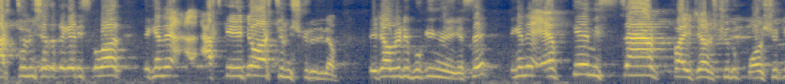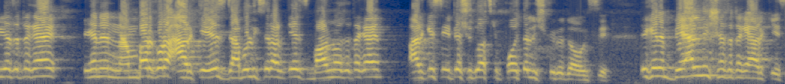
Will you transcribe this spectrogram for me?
আটচল্লিশ হাজার টাকা ডিসকভার এখানে আজকে এটাও আটচল্লিশ করে দিলাম। এটা অলরেডি বুকিং হয়ে গেছে। এখানে এফকেএম স্টার ফাইটার শুধু পঁয়ষট্টি হাজার টাকায়। এখানে নাম্বার করা আরকেএস ডাবল এক্সের আরকেএস বান্ন হাজার টাকায় আর আরকেএস এটা শুধু আজকে পঁয়তাল্লিশ করে দেওয়া হয়েছে। এখানে বিয়াল্লিশ হাজার টাকায় আরকেএস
